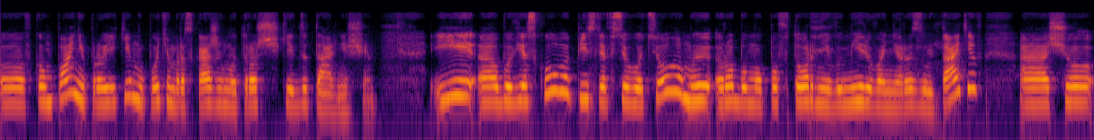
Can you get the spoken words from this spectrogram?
в компанії, про які ми потім розкажемо трошечки детальніше. І е, обов'язково після всього цього ми робимо повторні вимірювання результатів, е, що,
